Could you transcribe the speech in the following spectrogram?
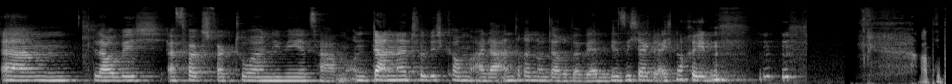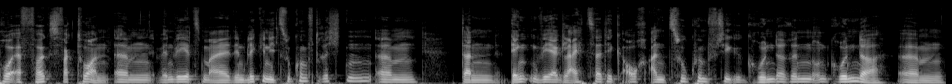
ähm, glaube ich, Erfolgsfaktoren, die wir jetzt haben. Und dann natürlich kommen alle anderen und darüber werden wir sicher gleich noch reden. Apropos Erfolgsfaktoren, ähm, wenn wir jetzt mal den Blick in die Zukunft richten, ähm, dann denken wir ja gleichzeitig auch an zukünftige Gründerinnen und Gründer. Ähm,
